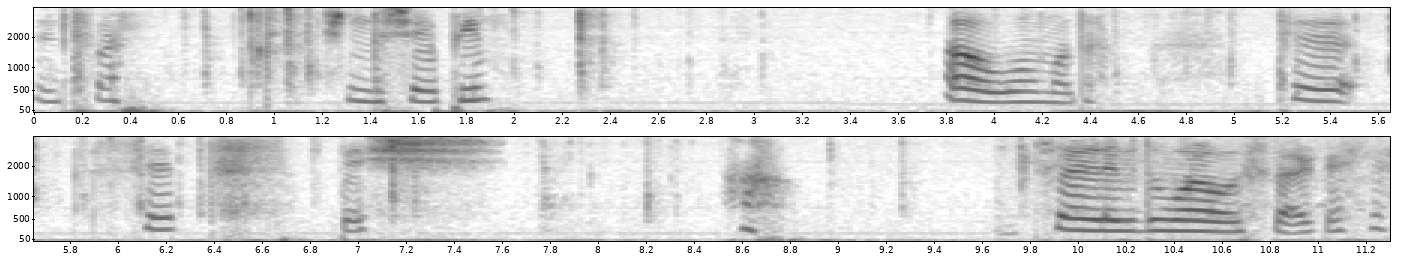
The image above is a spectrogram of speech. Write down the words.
Lütfen. Da şey yapayım. Aa olmadı. T set 5 Hah. Şöyle bir duvar oluştu arkadaşlar.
